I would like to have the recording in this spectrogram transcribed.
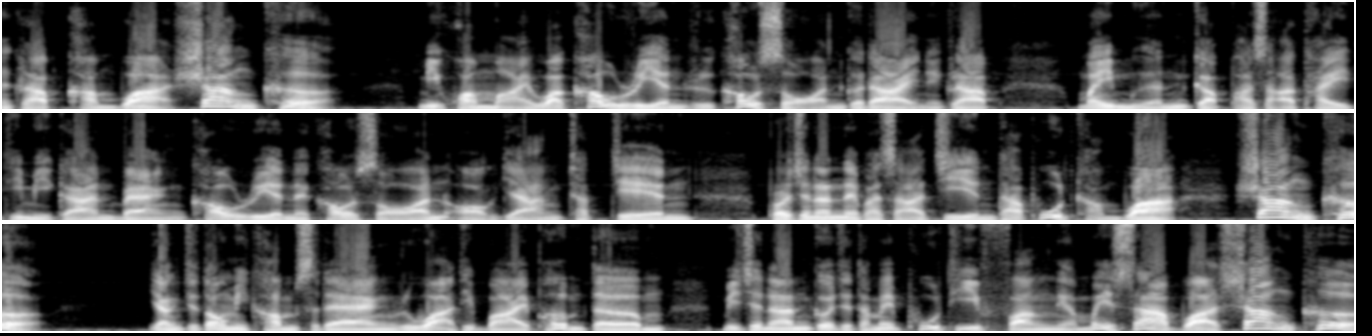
นะครับคำว่าช่างเคอมีความหมายว่าเข้าเรียนหรือเข้าสอนก็ได้นะครับ ไม่เหมือนกับภาษาไทยที่มีการแบ่งเข้าเรียนในเข้าสอนออกอย่างชัดเจน เพราะฉะนั้นในภาษาจีนถ้าพูดคำว่าช่างเคอ ยังจะต้องมีคำแสดงหรือว่าอธิบายเพิ่มเติม มิฉะนั้นก็จะทำให้ผู้ที่ฟังเนี่ยไม่ทราบว่าช่างเคอ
